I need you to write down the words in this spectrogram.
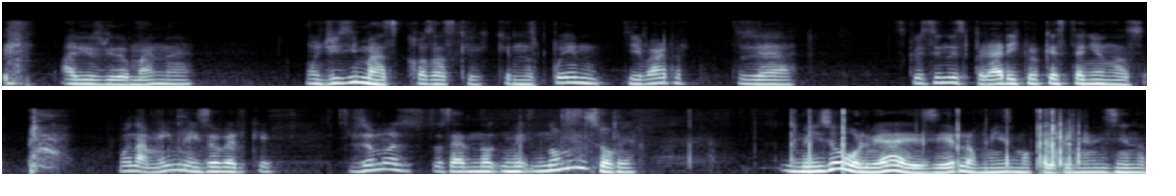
Adiós vida humana. Muchísimas cosas que, que nos pueden llevar. O sea, es cuestión de esperar y creo que este año nos... bueno, a mí me hizo ver que somos, o sea, no me, no me hizo ver. Me hizo volver a decir lo mismo que venía diciendo.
